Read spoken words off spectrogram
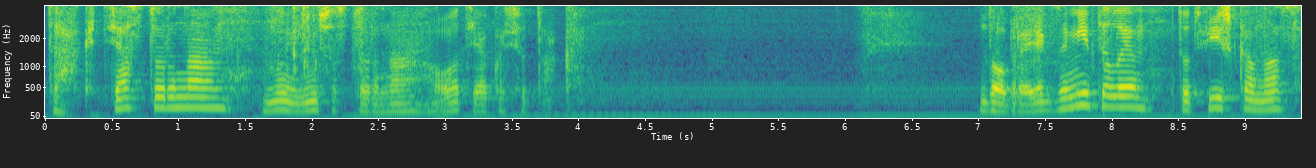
Так, ця сторона, ну і інша сторона, от якось отак. Добре, як замітили, тут фішка в нас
